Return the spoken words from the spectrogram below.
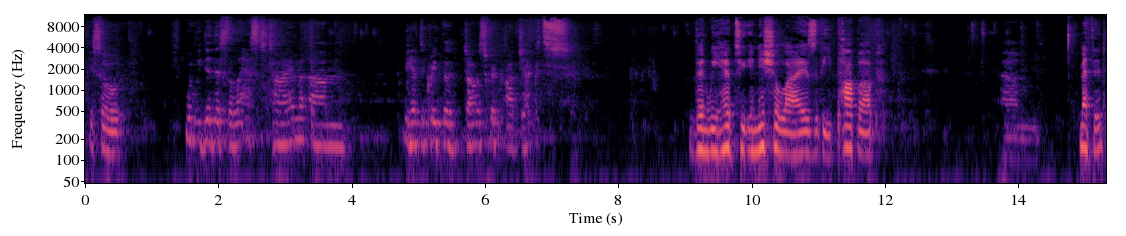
Okay, so when we did this the last time, um, we had to create the JavaScript objects. Then we had to initialize the pop-up um, method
